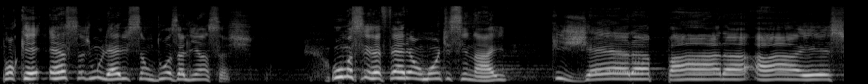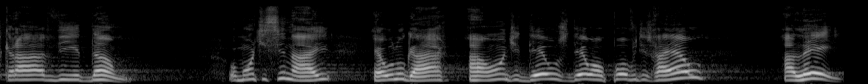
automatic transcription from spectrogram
porque essas mulheres são duas alianças. Uma se refere ao Monte Sinai, que gera para a escravidão. O Monte Sinai é o lugar aonde Deus deu ao povo de Israel a lei.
